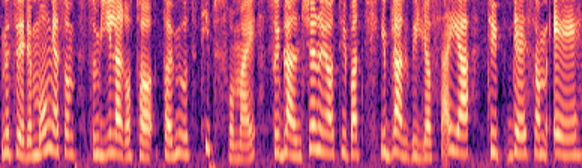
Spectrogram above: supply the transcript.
Men så är det många som, som gillar att ta, ta emot tips från mig. Så ibland känner jag typ att ibland vill jag säga typ det som är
